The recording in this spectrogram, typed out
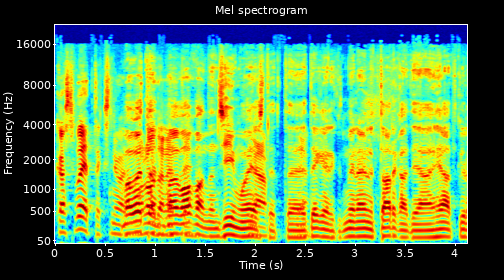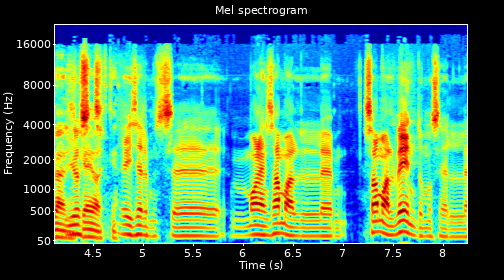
kas võetakse niimoodi? ma võtan, ma vabandan Siimu eest, et eh, ja. tegelikult meil ainult targad ja head külalised Just, käivadki. ei, selles mõttes ma olen samal, samal veendumusel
